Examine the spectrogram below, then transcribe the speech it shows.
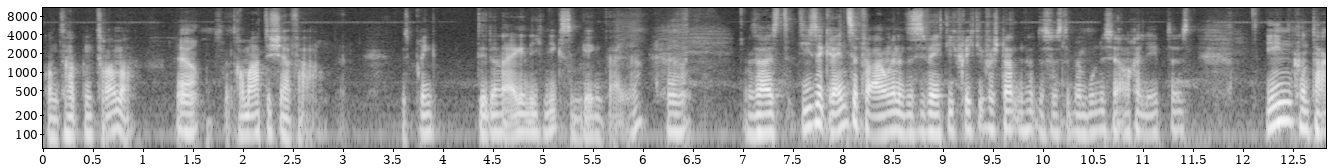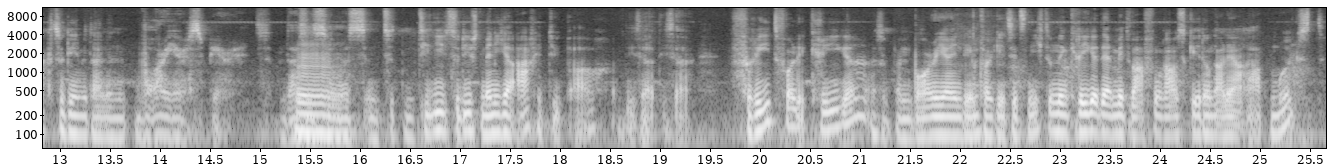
und habe ein Trauma. Ja. Das ist eine traumatische Erfahrung. Das bringt dir dann eigentlich nichts, im Gegenteil. Ne? Ja. Das heißt, diese Grenzerfahrungen, und das ist, wenn ich dich richtig verstanden habe, das, was du beim Bundesheer auch erlebt hast, in Kontakt zu gehen mit einem Warrior Spirit. Und das mhm. ist sowas, ein zutiefst männlicher Archetyp auch, dieser, dieser friedvolle Krieger, also beim Warrior in dem Fall geht es jetzt nicht um den Krieger, der mit Waffen rausgeht und alle abmurkst,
